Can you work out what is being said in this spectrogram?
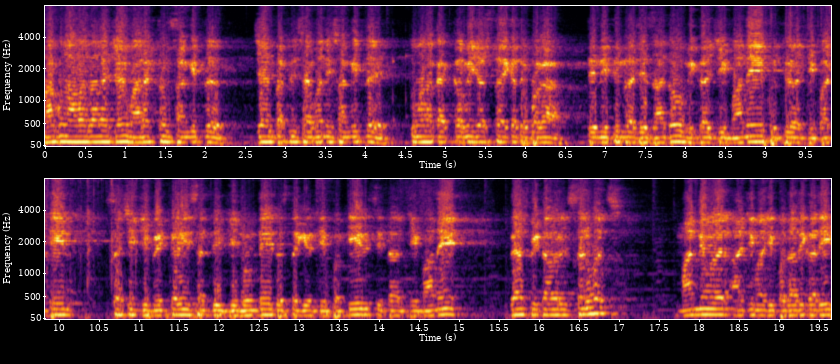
मागून आवाजाला जय महाराष्ट्र सांगितलं जयंत पाटील साहेबांनी सांगितलंय तुम्हाला काय कमी जास्त आहे का ते बघा. ते नितीनराजे जाधव विकासजी माने पृथ्वीराजजी पाटील सचिनजी मेटकरी संदीपजी लोंढे दस्तगीरजी फकीर सिद्धार्थजी माने. व्यासपीठावरील सर्वच मान्यवर आजी माजी पदाधिकारी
